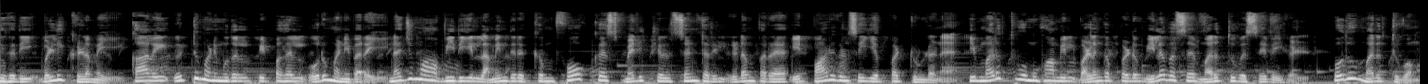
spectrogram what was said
திகதி வெள்ளிக்கிழமை காலை எட்டு மணி முதல் பிற்பகல் ஒரு மணி வரை நஜ்மா வீதியில் அமைந்திருக்கும் போக்கஸ் மெடிக்கல் சென்டரில் இடம்பெற ஏற்பாடுகள் செய்யப்பட்டுள்ளன. இம்மருத்துவ முகாமில் வழங்கப்படும் இலவச மருத்துவ சேவைகள் பொது மருத்துவம்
